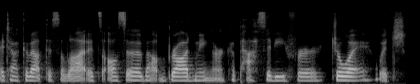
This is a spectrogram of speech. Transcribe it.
I talk about this a lot. It's also about broadening our capacity for joy, which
